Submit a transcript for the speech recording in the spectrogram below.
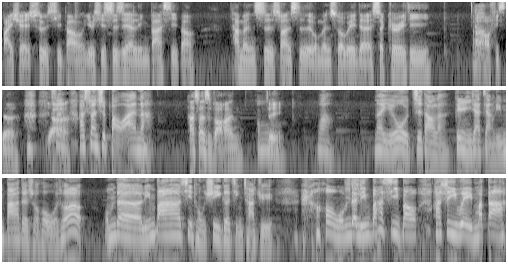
白血素细胞，尤其是这些淋巴细胞。他们是算是我们所谓的 security officer 啊，算他算是保安呐，他算是保安，对，哇，那以后我知道了。跟人家讲淋巴的时候，我说我们的淋巴系统是一个警察局，然后我们的淋巴细胞他是一位马大，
